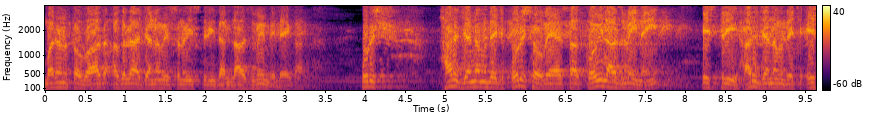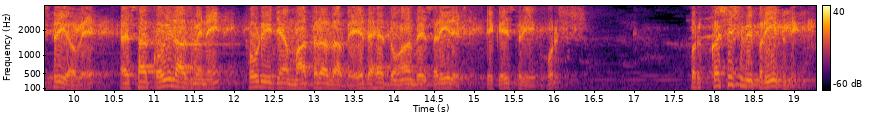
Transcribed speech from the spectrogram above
ਮਰਨ ਤੋਂ ਬਾਅਦ ਅਗਲਾ ਜਨਮ ਇਸ ਨੂੰ ਇਸਤਰੀ ਦਾ ਲਾਜ਼ਮੀ ਮਿਲੇਗਾ। ਪੁਰਸ਼ ਹਰ ਜਨਮ ਵਿੱਚ ਪੁਰਸ਼ ਹੋਵੇ, ਐਸਾ ਕੋਈ ਲਾਜ਼ਮੀ ਨਹੀਂ। ਇਸਤਰੀ ਹਰ ਜਨਮ ਵਿੱਚ ਇਸਤਰੀ ਹੋਵੇ, ਐਸਾ ਕੋਈ ਲਾਜ਼ਮੀ ਨਹੀਂ। ਥੋੜੀ ਜਿਹੀ ਮਾਤਰਾ ਦਾ ਭੇਦ ਹੈ ਦੋਹਾਂ ਦੇ ਸਰੀਰ ਵਿੱਚ, ਇੱਕ ਇਸਤਰੀ ਇੱਕ ਪੁਰਸ਼। ਪਰ ਕਸ਼ਿਸ਼ ਵਿਪਰੀਤ ਦੀ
